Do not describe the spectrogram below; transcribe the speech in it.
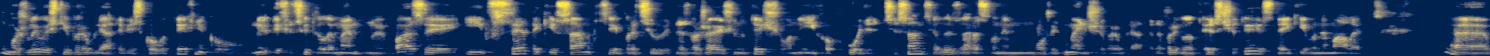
можливості виробляти військову техніку. У них дефіцит елементної бази, і все-таки санкції працюють, незважаючи на те, що вони їх обходять. Ці санкції, але зараз вони можуть менше виробляти. Наприклад, с 400 які вони мали е,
